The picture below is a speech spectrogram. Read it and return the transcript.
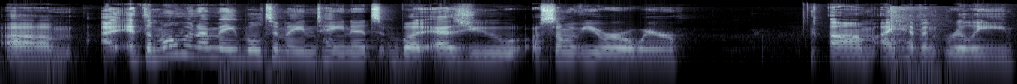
Um, I, at the moment, I'm able to maintain it, but as you, some of you are aware, um, I haven't really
